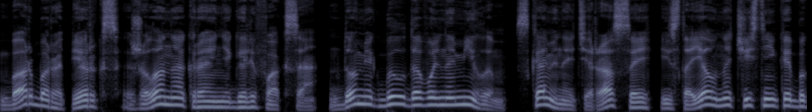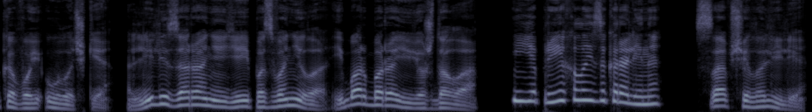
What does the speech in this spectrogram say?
Барбара Перкс жила на окраине Галифакса. Домик был довольно милым, с каменной террасой и стоял на чистенькой боковой улочке. Лили заранее ей позвонила, и Барбара ее ждала. «Я приехала из-за Каролины», — сообщила Лили.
